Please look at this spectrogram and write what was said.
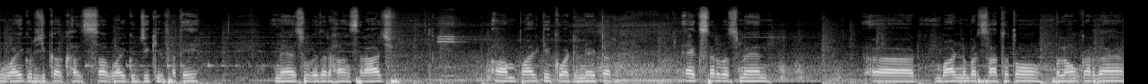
ਵਾਹਿਗੁਰੂ ਜੀ ਕਾ ਖਾਲਸਾ ਵਾਹਿਗੁਰੂ ਜੀ ਕੀ ਫਤਿਹ। ਮੈਂ Subedar Hansraj Aam Party coordinator ex serviceman ward number 7 ਤੋਂ ਬਿਲੋਂਗ ਕਰਦਾ ਹਾਂ।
